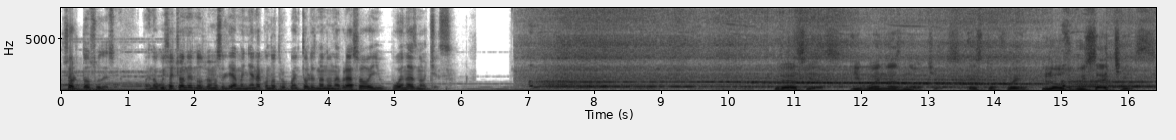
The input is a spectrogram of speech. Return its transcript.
soltó su deseo. Bueno, guisachones, nos vemos el día de mañana con otro cuento. Les mando un abrazo y buenas noches. Gracias y buenas noches. Esto fue Los Huizaches.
